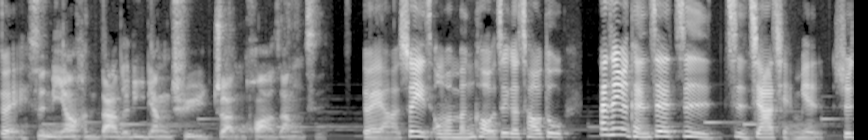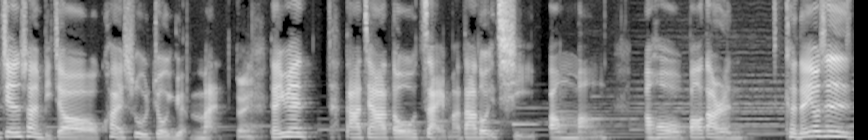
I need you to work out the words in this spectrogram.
对，是你要很大的力量去转化这样子。对啊，所以我们门口这个超度。但是因为可能在自自家前面，时间算比较快速就圆满。对，但因为大家都在嘛，大家都一起帮忙，然后包大人可能又是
